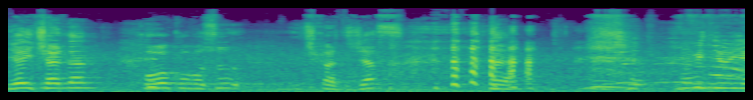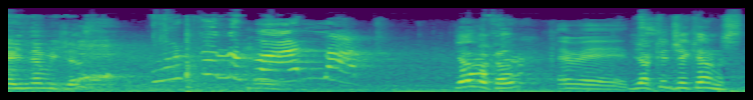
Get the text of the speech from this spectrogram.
ya içeriden kova kova su çıkartacağız. Bu videoyu yayınlamayacağız. Gel bakalım. Evet. Yakın çeker misin?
